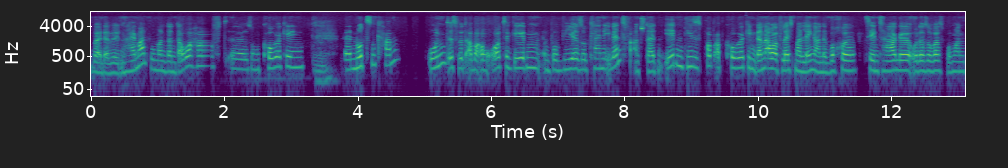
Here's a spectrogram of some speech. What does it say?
bei der Wilden Heimat, wo man dann dauerhaft äh, so ein Coworking mhm. äh, nutzen kann. Und es wird aber auch Orte geben, wo wir so kleine Events veranstalten. Eben dieses Pop-up-Coworking, dann aber vielleicht mal länger, eine Woche, zehn Tage oder sowas, wo man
